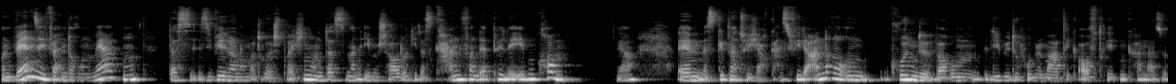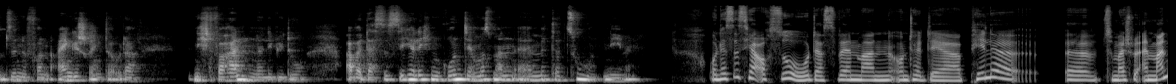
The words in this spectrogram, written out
Und wenn Sie Veränderungen merken, dass Sie wieder nochmal drüber sprechen und dass man eben schaut, okay, das kann von der Pille eben kommen. Ja? Ähm, es gibt natürlich auch ganz viele andere Gründe, warum Libido-Problematik auftreten kann, also im Sinne von eingeschränkter oder nicht vorhandene Libido. Aber das ist sicherlich ein Grund, den muss man äh, mit dazu nehmen. Und es ist ja auch so, dass wenn man unter der Pille äh, zum Beispiel einen Mann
